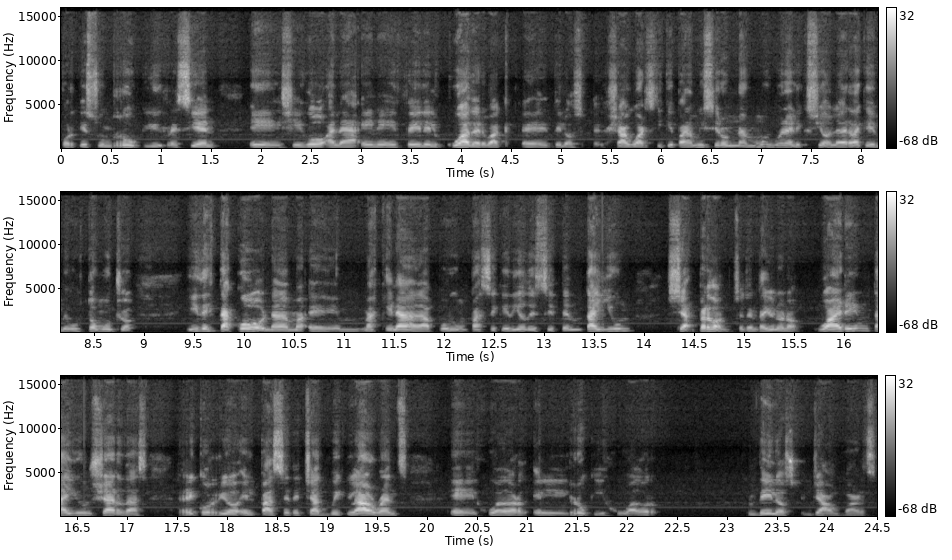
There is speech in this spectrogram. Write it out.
porque es un rookie, recién eh, llegó a la NFL, el quarterback eh, de los Jaguars, y que para mí hicieron una muy buena elección. La verdad que me gustó mucho y destacó nada más, eh, más que nada por un pase que dio de 71, perdón, 71 no, 41 yardas recorrió el pase de Chadwick Lawrence, el jugador, el rookie jugador de los Jaguars.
